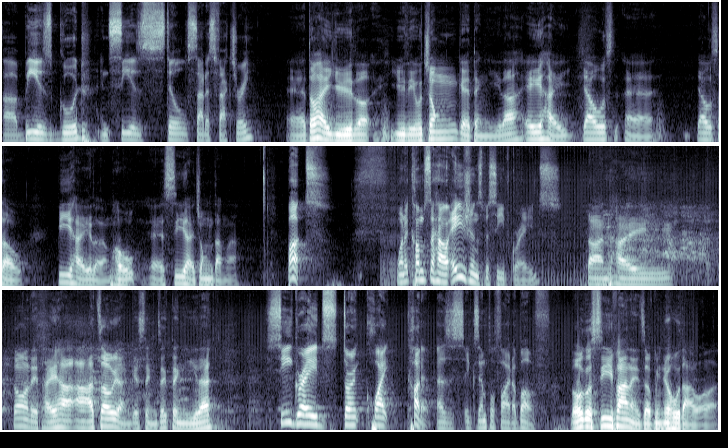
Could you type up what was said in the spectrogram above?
uh, B is good, and C is still satisfactory. 诶、都系预料预料中嘅定义啦。A 系优诶、呃、优秀，B 系良好，诶、C 系中等啦。 But when it comes to how Asians perceive grades, 但系 当我哋睇下亚洲人嘅成绩定义呢， C grades don't quite cut it, as exemplified above. 攞个 C 翻嚟就变咗好大镬啦。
